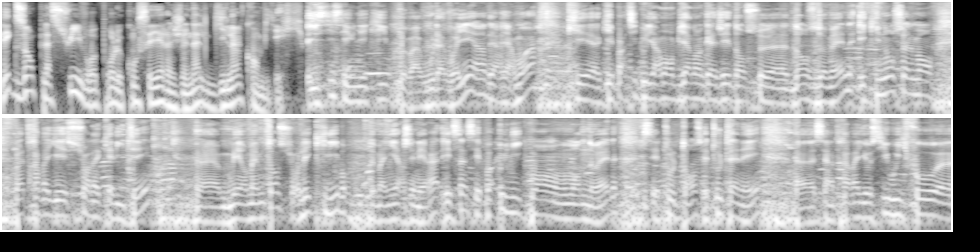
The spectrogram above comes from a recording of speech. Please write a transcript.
exemple à suivre pour le conseiller régional Guilain Cambier. Ici, c'est une équipe, bah, vous la voyez hein, derrière moi, qui est, qui est particulièrement bien engagée dans ce, dans ce domaine et qui non seulement va travailler sur la qualité, euh, mais en même temps sur l'équilibre de manière générale. Et ça, c'est pas uniquement au moment de Noël, c'est tout le temps, c'est toute l'année. Euh, c'est un travail aussi où il faut euh,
